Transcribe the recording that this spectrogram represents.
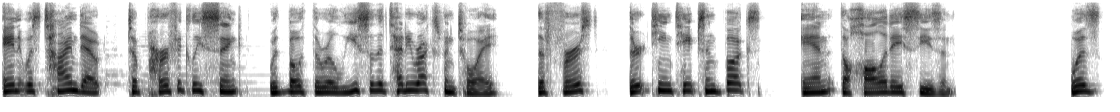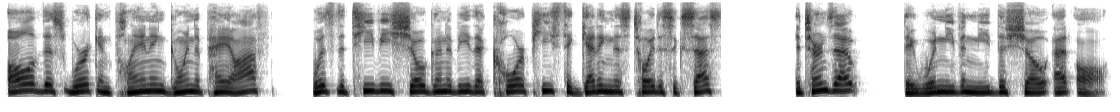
and it was timed out to perfectly sync with both the release of the Teddy Ruxpin toy, the first 13 tapes and books, and the holiday season. Was all of this work and planning going to pay off? Was the TV show going to be the core piece to getting this toy to success? It turns out they wouldn't even need the show at all.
